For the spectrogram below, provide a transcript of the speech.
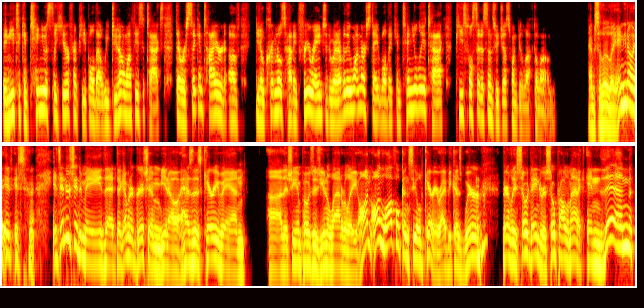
They need to continuously hear from people that we do not want these attacks, that we're sick and tired of, you know, criminals having free reign to do whatever they want in our state while they continually attack peaceful citizens who just want to be left alone. Absolutely, and you know it, it's it's interesting to me that uh, Governor Grisham, you know, has this carry ban uh, that she imposes unilaterally on on lawful concealed carry, right? Because we're mm-hmm apparently so dangerous, so problematic. And then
